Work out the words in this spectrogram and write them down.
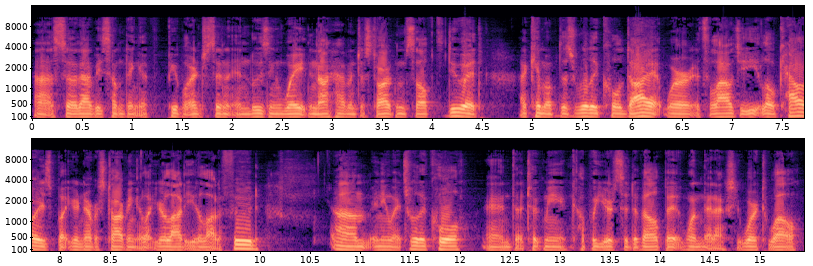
Uh, so that'd be something if people are interested in, in, losing weight and not having to starve themselves to do it. I came up with this really cool diet where it allows you to eat low calories, but you're never starving. You're allowed to eat a lot of food. Um, anyway, it's really cool, and it took me a couple years to develop it. One that actually worked well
